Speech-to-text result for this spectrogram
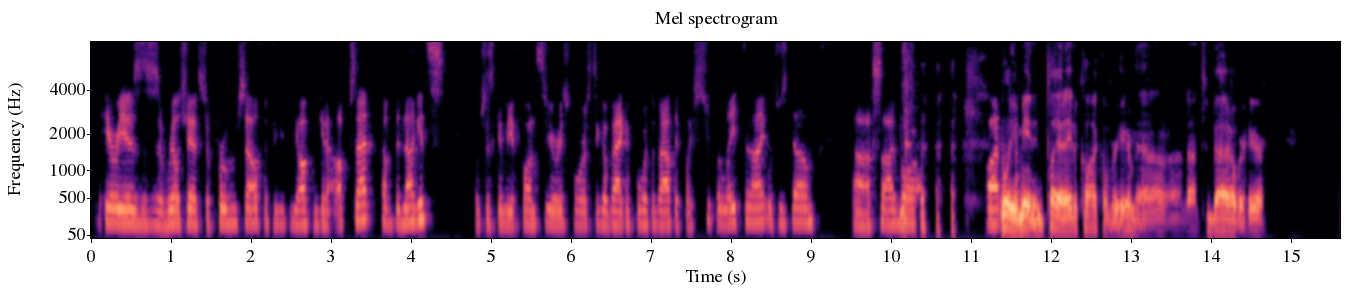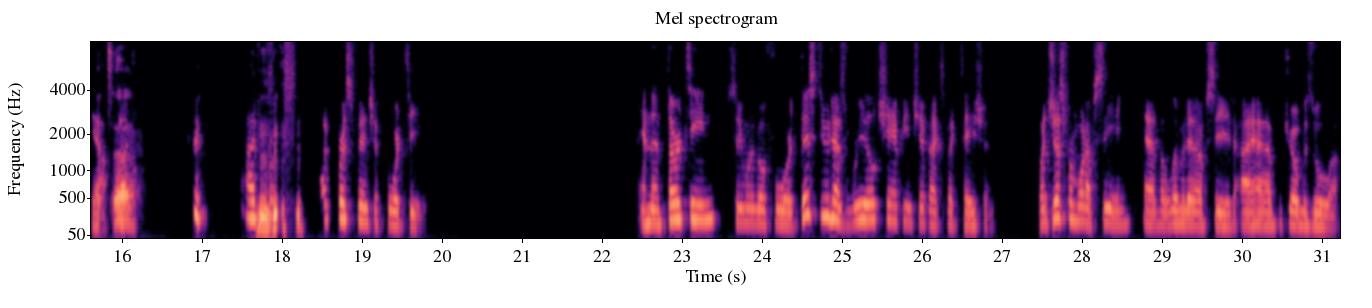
Here he is. This is a real chance to prove himself if y- y'all can get an upset of the Nuggets, which is going to be a fun series for us to go back and forth about. They play super late tonight, which is dumb. Uh, sidebar. but What do you mean? It'd play at eight o'clock over here, man. I don't know, not too bad over here. yeah, uh, I have Chris, Chris Finch at 14. And then 13, so you want to go for. This dude has real championship expectation. But just from what I've seen and the limited I've seen, I have Joe Mazzulla,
